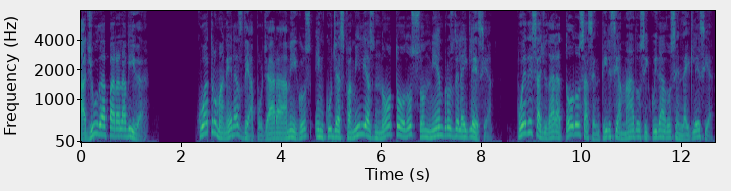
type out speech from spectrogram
Ayuda para la vida. Cuatro maneras de apoyar a amigos en cuyas familias no todos son miembros de la Iglesia. Puedes ayudar a todos a sentirse amados y cuidados en la Iglesia,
